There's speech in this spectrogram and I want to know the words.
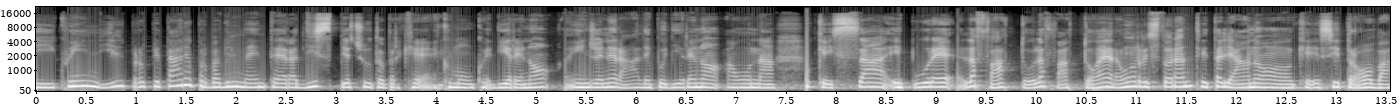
sì, quindi il proprietario probabilmente era dispiaciuto perché comunque dire no in generale puoi dire no a una chessa eppure l'ha fatto, l'ha fatto, era un ristorante italiano che si trova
